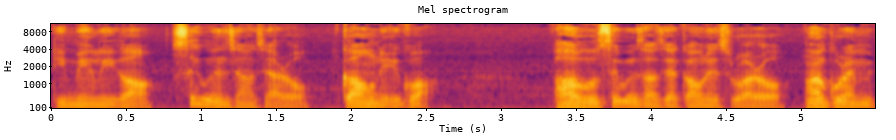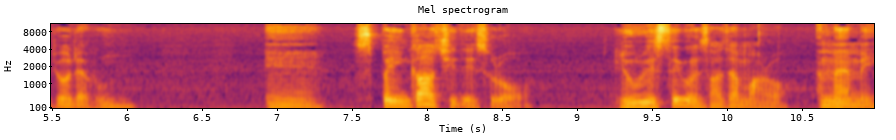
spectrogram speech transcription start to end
ဒီမင်းလေးကစိတ်ဝင်စားစရာတော့ကောင်းတယ်ကွာဘာကိုစိတ်ဝင်စားစရာကောင်းလဲဆိုတော့ငါကိုယ်တိုင်မပြောတတ်ဘူးအင်းစပိန်ကချီတယ်ဆိုတော့လူတွေစိတ်ဝင်စားကြမှာတော့အမှန်ပဲ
